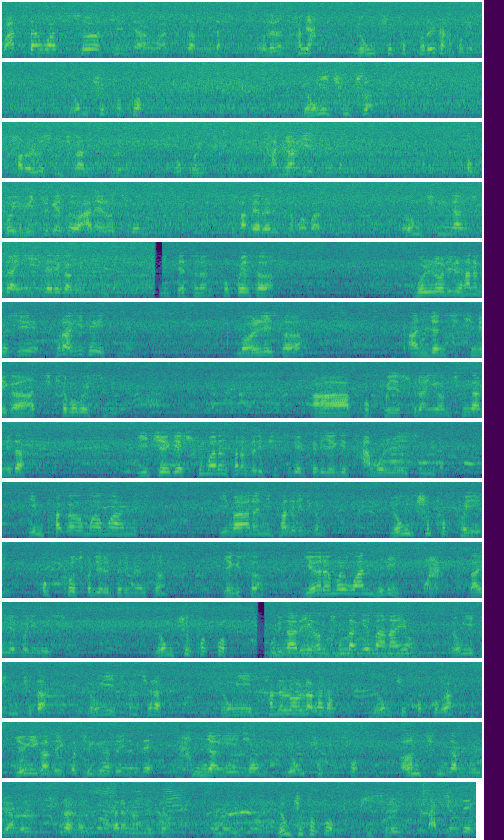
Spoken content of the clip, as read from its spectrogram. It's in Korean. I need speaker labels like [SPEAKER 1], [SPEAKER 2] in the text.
[SPEAKER 1] 왔다 왔어 진짜 왔답니다. 오늘은 함양 용추폭포를 가보겠습니다. 용추폭포 용이 춤추다 하늘로 승천한 그런 폭포이 함양에 있습니다. 폭포의 위쪽에서 아래로 지금 카메라를 잡아봤습니다. 엄청난 수량이 내려가고 있습니다. 밑에서는 폭포에서 물놀이를 하는 것이 허락이 되어 있습니다. 멀리서 안전지킴이가 지켜보고 있습니다. 아, 폭포의 수량이 엄청납니다. 이 지역에 수많은 사람들이 비수객들이 여기 다 몰려 있습니다. 인파가 어마어마합니다. 이 많은 인파들이 지금 용추 폭포의 폭포 소리를 들으면서 여기서 여름을 완전히 확 날려버리고 있습니다. 용추 폭포 우리나라에 엄청나게 많아요. 용이 춤추다, 용이 성천하다, 용이 하늘로 올라가다, 용추 폭포가 여기 가도 있고 저기 가도 있는데 함량이 용, 용추 폭포 엄청난 물량을 수량을 자랑하면서 오늘 용추 폭포 비수를 마친데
